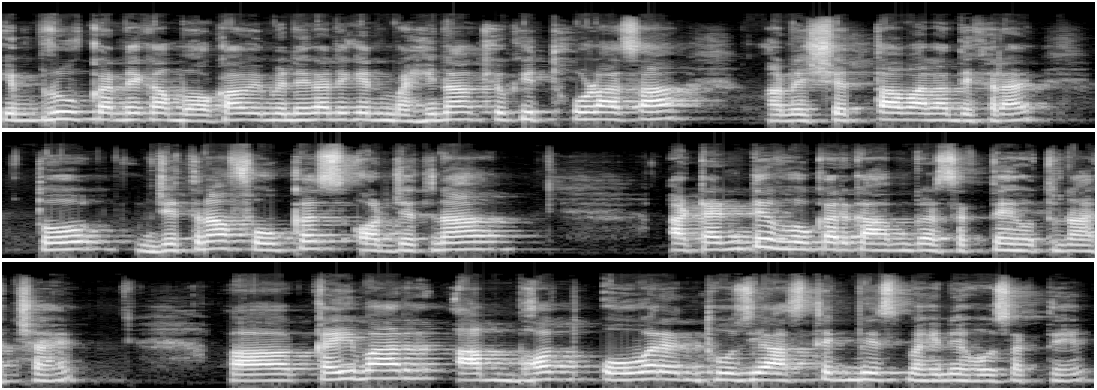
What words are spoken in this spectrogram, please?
इम्प्रूव करने का मौका भी मिलेगा लेकिन महीना क्योंकि थोड़ा सा अनिश्चितता वाला दिख रहा है तो जितना फोकस और जितना अटेंटिव होकर काम कर सकते हैं उतना अच्छा है। आ, कई बार आप बहुत ओवर एंथुजियास्टिक भी इस महीने हो सकते हैं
